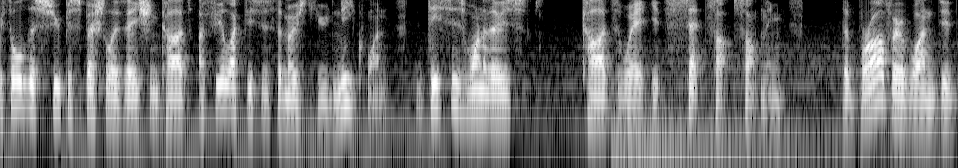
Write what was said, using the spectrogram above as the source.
With all the super specialization cards, I feel like this is the most unique one. This is one of those cards where it sets up something. The Bravo one did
